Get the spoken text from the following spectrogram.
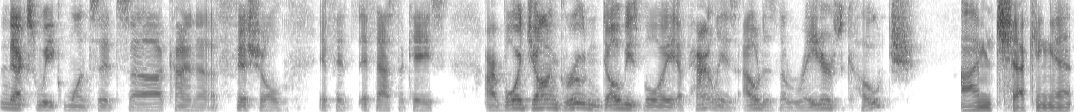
next week once it's uh, kind of official, if it's if that's the case. Our boy Jon Gruden, Dobie's boy, apparently is out as the Raiders coach. I'm checking it.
